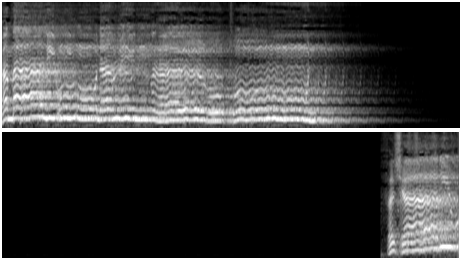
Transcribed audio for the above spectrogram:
فمالئون منها البطون. فشاربون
